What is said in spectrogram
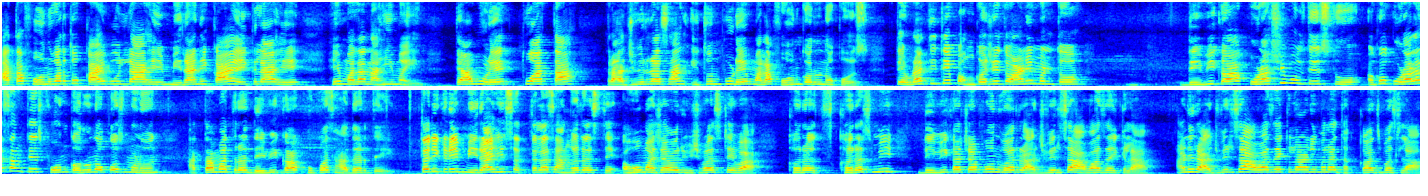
आता फोनवर तो काय बोलला आहे? मीराने काय ऐकलं आहे? हे मला नाही माहीत. त्यामुळे तू आता राजवीरला सांग. इथून पुढे मला फोन करू नकोस. तेवढा तिथे पंकज येतो आणि म्हणतो देविका कोणाशी बोलतेस तू? अगं कोणाला सांगतेस? फोन करू नकोस म्हणून. आता मात्र देविका खूपच हादरते. तर इकडे मीरा ही सत्याला सांगत असते अहो माझ्यावर विश्वास ठेवा. खरंच खरंच मी देविकाच्या फोनवर राजवीरचा आवाज ऐकला. आणि राजवीरचा आवाज ऐकला आणि मला धक्काच बसला.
